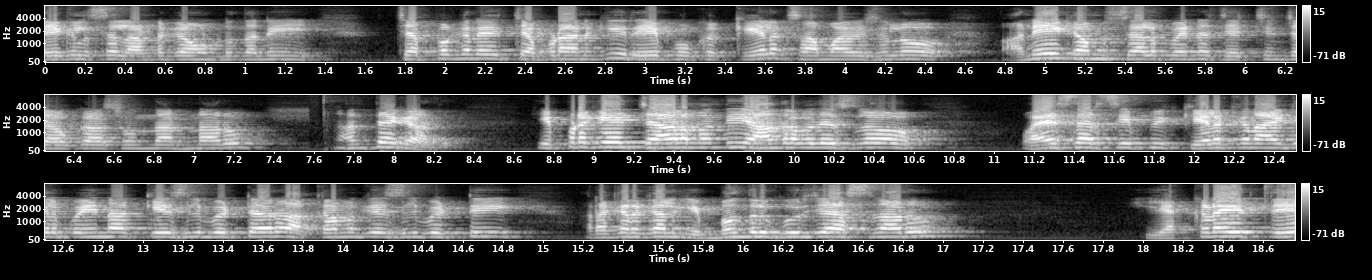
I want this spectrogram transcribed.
లీగల్ సెల్ అండగా ఉంటుందని చెప్పకనే చెప్పడానికి రేపు ఒక కీలక సమావేశంలో అనేక అంశాలపైన చర్చించే అవకాశం ఉందంటున్నారు. అంతేకాదు ఇప్పటికే చాలామంది ఆంధ్రప్రదేశ్లో వైఎస్ఆర్సీపీ కీలక నాయకులపైన కేసులు పెట్టారు అక్రమ కేసులు పెట్టి రకరకాల ఇబ్బందులు గురి చేస్తున్నారు. ఎక్కడైతే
